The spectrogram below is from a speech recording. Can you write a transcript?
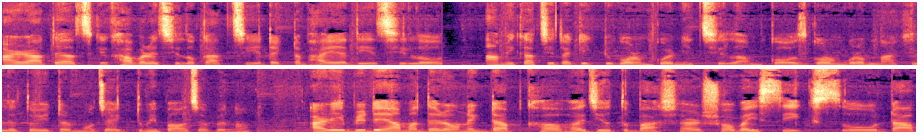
আর রাতে আজকে খাবারে ছিল কাচ্চি, এটা একটা ভাইয়া দিয়েছিল। আমি কাচ্চিটাকে একটু গরম করে নিচ্ছিলাম কস গরম গরম না খেলে তো এটার মজা একদমই পাওয়া যাবে না। আর এভরিডে আমাদের অনেক ডাব খাওয়া হয়, যেহেতু বাসার সবাই সিক সো ডাব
